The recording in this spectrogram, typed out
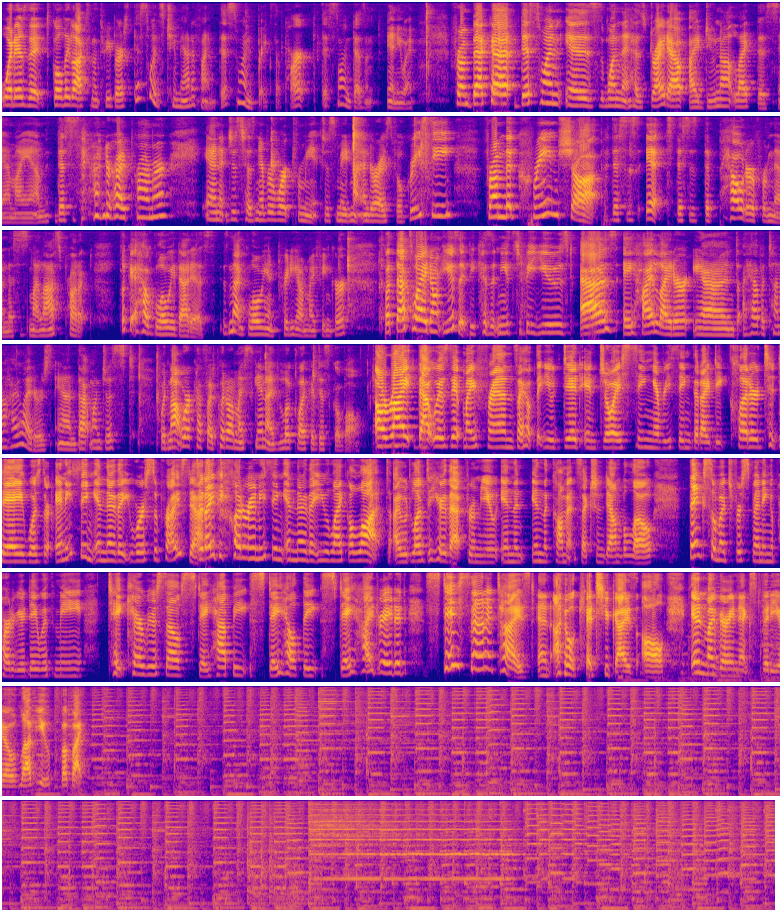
what is it? Goldilocks and the Three Bears. This one's too mattifying. This one breaks apart. This one doesn't. Anyway, from Becca, this one is one that has dried out. I do not like this Sam I Am. This is their under eye primer, and it just has never worked for me. It just made my under eyes feel greasy. From the Crème Shop, this is it. This is the powder from them. This is my last product. Look at how glowy that is. Isn't that glowy and pretty on my finger? But that's why I don't use it because it needs to be used as a highlighter and I have a ton of highlighters and that one just would not work if I put it on my skin. I'd look like a disco ball. All right, that was it, my friends. I hope that you did enjoy seeing everything that I decluttered today. Was there anything in there that you were surprised at? Did I declutter anything in there that you like a lot? I would love to hear that from you in the in the comment section down below. Thanks so much for spending a part of your day with me. Take care of yourselves, stay happy, stay healthy, stay hydrated, stay sanitized, and I will catch you guys all in my very next video. Love you. Bye-bye.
